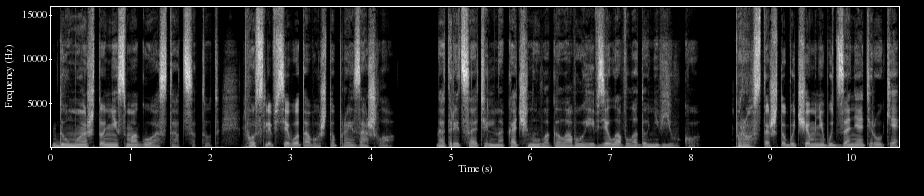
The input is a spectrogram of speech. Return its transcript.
«Думаю, что не смогу остаться тут, после всего того, что произошло». Отрицательно качнула головой и взяла в ладонь вилку. Просто чтобы чем-нибудь занять руки,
